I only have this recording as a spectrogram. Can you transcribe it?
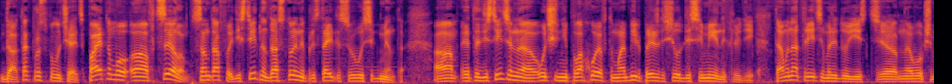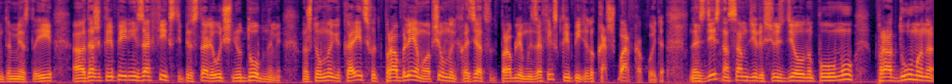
Да, так просто получается. Поэтому э, в целом Санта-Фе действительно достойный представитель своего сегмента. А, это действительно очень неплохой автомобиль, прежде всего для семейных людей. Там и на третьем ряду есть, э, в общем-то, место. И а, даже крепления изофикс теперь стали очень удобными. Потому что у многих корейцев это проблема, вообще у многих азиатов это проблема. Изофикс крепить, это кошмар какой-то. А Здесь, на самом деле, все сделано по уму, продумано,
